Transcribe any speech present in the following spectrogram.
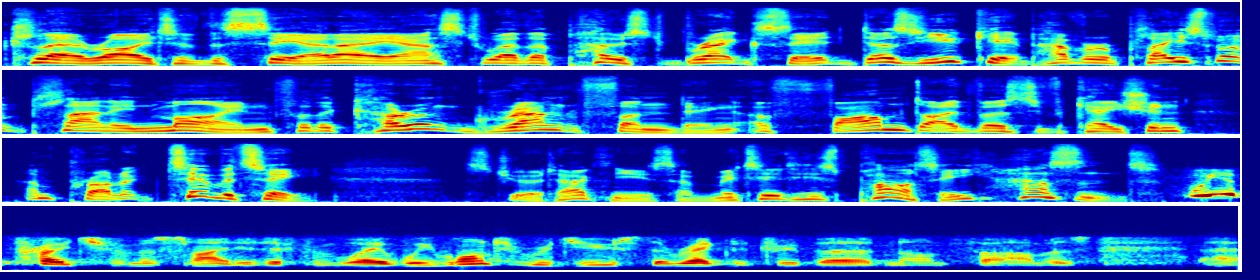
Claire Wright of the CLA asked whether post Brexit, does UKIP have a replacement plan in mind for the current grant funding of farm diversification and productivity? Stuart Agnew's admitted his party hasn't. We approach from a slightly different way. We want to reduce the regulatory burden on farmers uh,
